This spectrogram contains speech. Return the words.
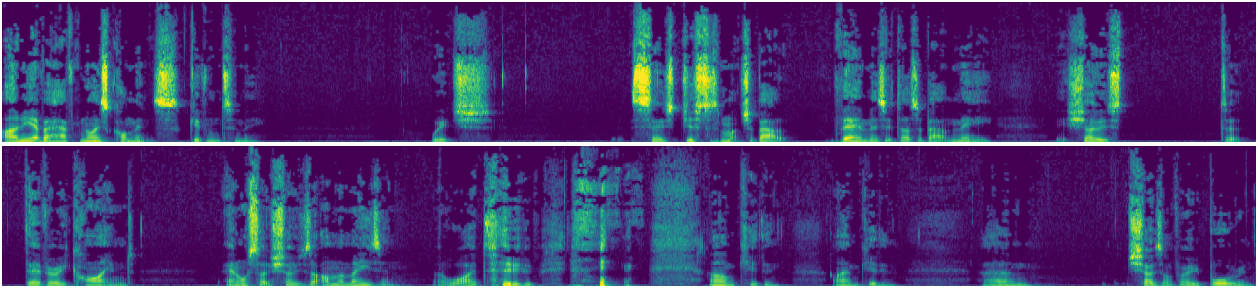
I only ever have nice comments given to me, which says just as much about them as it does about me it shows that they're very kind and also it shows that I'm amazing at what I do. I'm kidding. I'm kidding. Um, shows I'm very boring.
